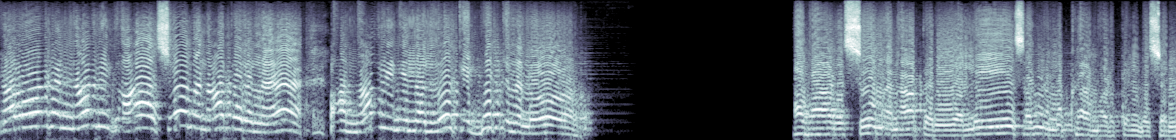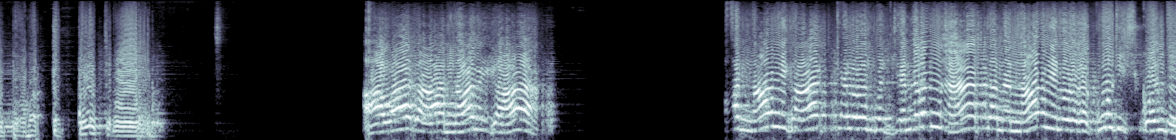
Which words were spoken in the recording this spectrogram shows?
ಯಾವಾಗ ನಾವೀಗ ಸೋಮನಾಥರನ್ನ ಆ ನಾವಿನಿಂದ ನೂಕಿ ಬಿಟ್ಟನಲ್ಲೋ ಅವಾಗ ಸೋಮನಾಥರು ಅಲ್ಲೇ ಸಣ್ಣ ಮುಖ ಮಾಡ್ಕೊಂಡು ಸ್ವಲ್ಪ ಹೊರಟು ಕುಳಿತರು ಆವಾಗ ನಾವೀಗ, ಆ ನಾವೀಗ ಕೆಲವೊಂದು ಜನರನ್ನ ತನ್ನ ನಾವಿನೊಳಗ ಕೂಡಿಸಿಕೊಂಡು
